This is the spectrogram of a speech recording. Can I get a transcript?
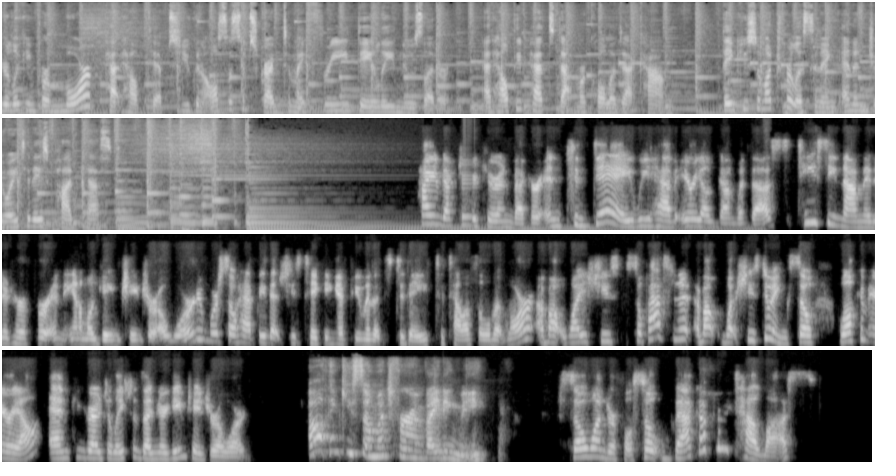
You're looking for more pet health tips, you can also subscribe to my free daily newsletter at healthypets.mercola.com. Thank you so much for listening and enjoy today's podcast. Hi, I'm Dr. Karen Becker, and today we have Ariel Gunn with us. Tacy nominated her for an Animal Game Changer Award, and we're so happy that she's taking a few minutes today to tell us a little bit more about why she's so passionate about what she's doing. So, welcome, Ariel, and congratulations on your Game Changer Award. Oh, thank you so much for inviting me. So wonderful. So, back up and tell us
